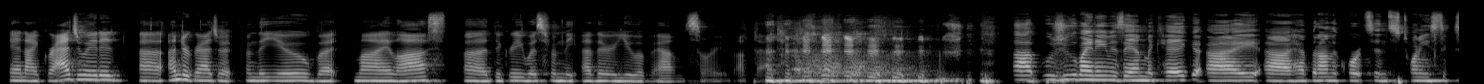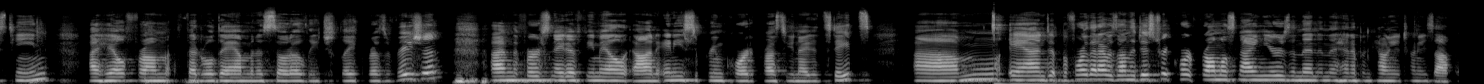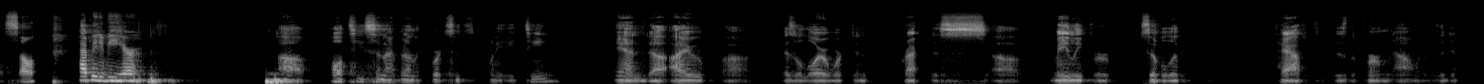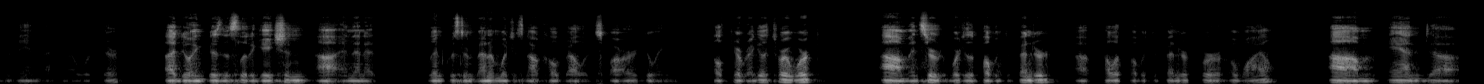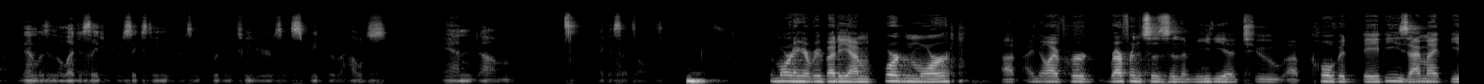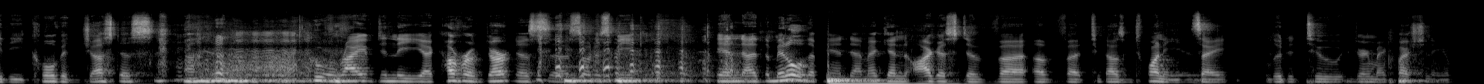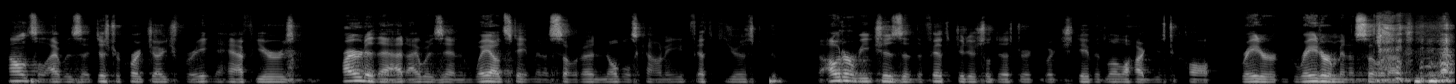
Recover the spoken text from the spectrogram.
and I graduated uh, undergraduate from the U, but my last uh, degree was from the other U of M. Sorry about that. uh, bonjour, my name is Anne McKeig. I uh, have been on the court since 2016. I hail from Federal Dam, Minnesota, Leech Lake Reservation. I'm the first Native female on any Supreme Court across the United States. Um, and before that, I was on the district court for almost nine years and then in the Hennepin County Attorney's Office. So happy to be here. Uh, Paul Thissen, I've been on the court since 2018. And uh, I, uh, as a lawyer, worked in practice uh, mainly for civil lit- Taft is the firm now. It was a different name back when I worked there, uh, doing business litigation. Uh, and then at Lindquist and Vennum, which is now called Ballard Spahr, doing healthcare regulatory work um, and served worked as a public defender, uh, appellate public defender for a while, um, and uh, then was in the legislature for 16 years, including two years as Speaker of the House. And um, I guess that's all. Good morning, everybody. I'm Gordon Moore. Uh, I know I've heard references in the media to uh, COVID babies. I might be the COVID justice uh, who arrived in the uh, cover of darkness, uh, so to speak, in uh, the middle of the pandemic in August of, of 2020. As I alluded to during my questioning of counsel, I was a district court judge for eight and a half years. Prior to that, I was in way outstate Minnesota, Nobles County, fifth just the outer reaches of the fifth judicial district, which David Lillehaug used to call greater greater Minnesota.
